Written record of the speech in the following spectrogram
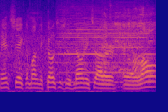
Handshake among the coaches who've known each other a long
